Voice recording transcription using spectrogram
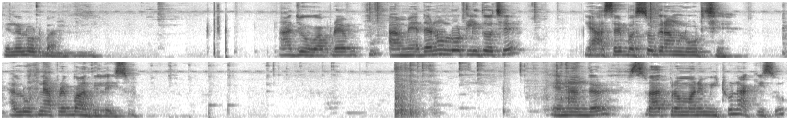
પહેલાં લોટ બાંધી લઈએ. આ જો આપણે આ મેદાનો લોટ લીધો છે. એ આશરે બસો ગ્રામ લોટ છે. આ લોટને આપણે બાંધી લઈશું. એના અંદર સ્વાદ પ્રમાણે મીઠું નાખીશું.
